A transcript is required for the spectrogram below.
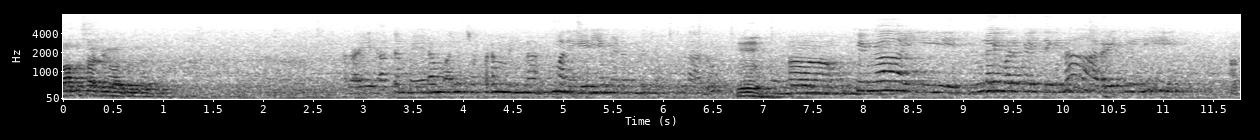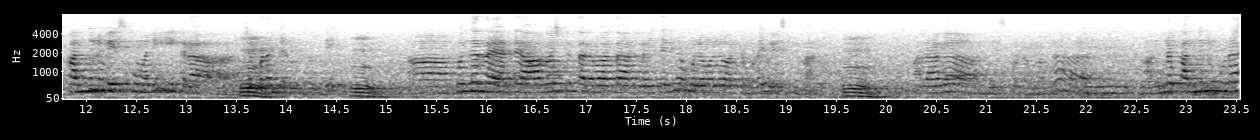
లాభసాటిగా ఉంటుందండి అంటే మేడం వాళ్ళు చెప్పడం విన్నాను మన ఏరియా మేడం చెప్తున్నారు. ముఖ్యంగా ఈ జూలై వరకు అయితే కన్నా రైతుల్ని కందులు వేసుకోమని ఇక్కడ చెప్పడం జరుగుతుంది. కొందరు అంటే ఆగస్టు తర్వాత అట్లయితే ఉలవలు అట్లా కూడా వేస్తున్నారు. అలాగా వేసుకోవడం వల్ల అందులో కందులు కూడా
